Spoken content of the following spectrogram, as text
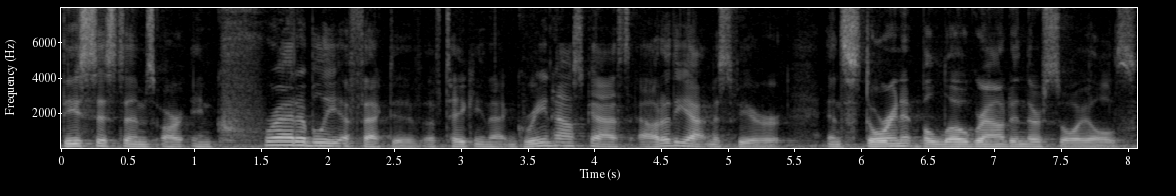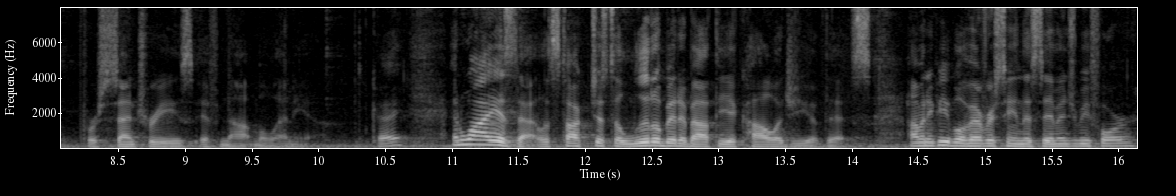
These systems are incredibly effective of taking that greenhouse gas out of the atmosphere and storing it below ground in their soils for centuries, if not millennia. Okay? And why is that? Let's talk just a little bit about the ecology of this. How many people have ever seen this image before?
